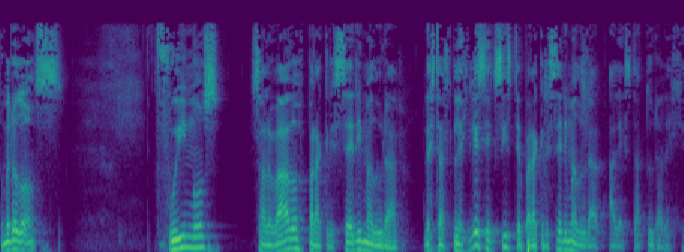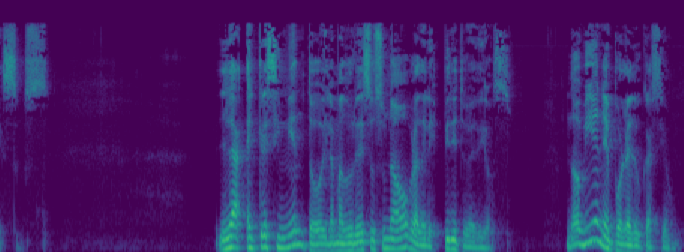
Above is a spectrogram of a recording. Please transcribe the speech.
Número dos. Fuimos salvados para crecer y madurar. La, iglesia existe para crecer y madurar a la estatura de Jesús. el crecimiento y la madurez es una obra del Espíritu de Dios. No viene por la educación.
